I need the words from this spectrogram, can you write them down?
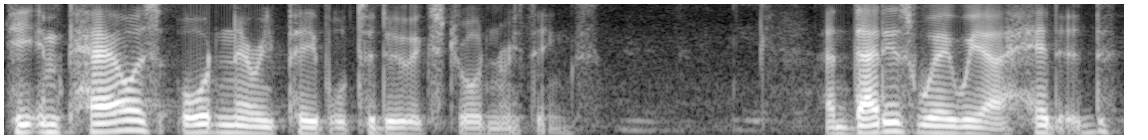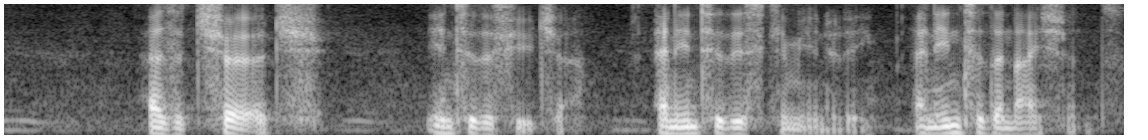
He empowers ordinary people to do extraordinary things. And that is where we are headed as a church into the future and into this community and into the nations.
